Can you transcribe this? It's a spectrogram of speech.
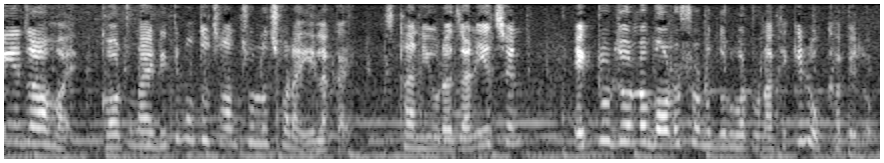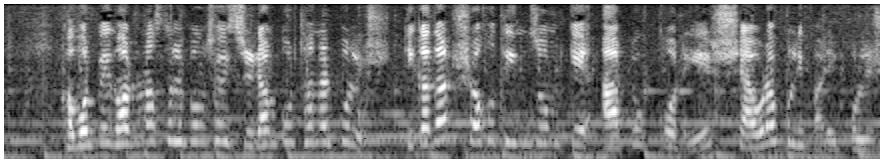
নিয়ে যাওয়া হয়। ঘটনায় রীতিমতো চাঞ্চল্য ছড়ায় এলাকায়। স্থানীয়রা জানিয়েছেন, একটুর জন্য বড়সড় দুর্ঘটনা থেকে রক্ষা পেল। খবর পেয়ে ঘটনাস্থলে পৌঁছয় শ্রীরামপুর থানার পুলিশ। ঠিকাদার সহ তিনজনকে আটক করে শেওড়াফুলি ফাঁড়ির পুলিশ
